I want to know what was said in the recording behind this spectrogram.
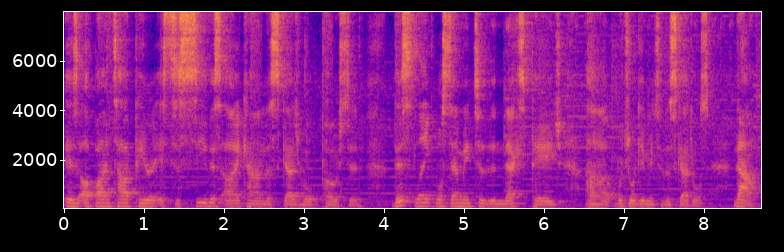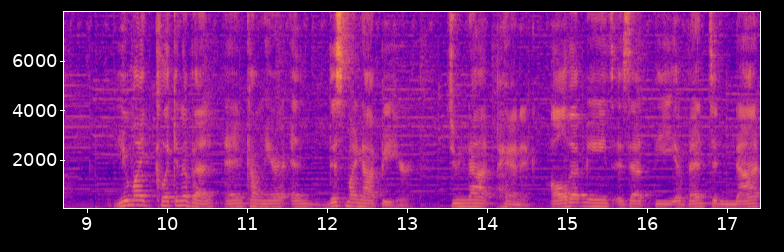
is up on top here is to see this icon, the schedule posted. This link will send me to the next page, uh, which will give me to the schedules. Now, you might click an event and come here and this might not be here. Do not panic. All that means is that the event did not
